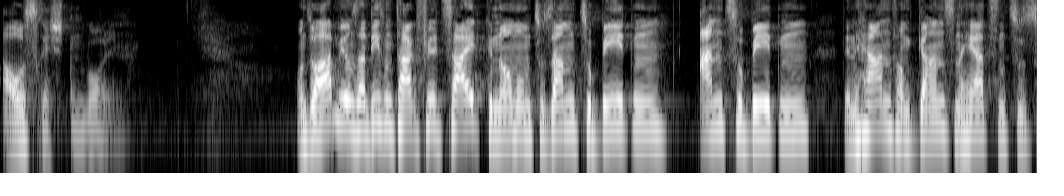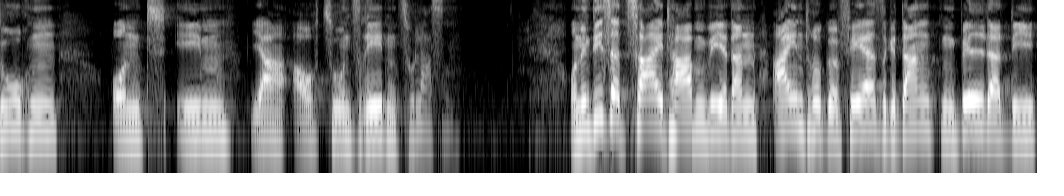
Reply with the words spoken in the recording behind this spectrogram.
ausrichten wollen. Und so haben wir uns an diesem Tag viel Zeit genommen, um zusammen zu beten, anzubeten, den Herrn vom ganzen Herzen zu suchen und ihm ja auch zu uns reden zu lassen. Und in dieser Zeit haben wir dann Eindrücke, Verse, Gedanken, Bilder, die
